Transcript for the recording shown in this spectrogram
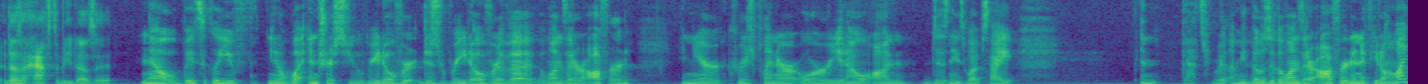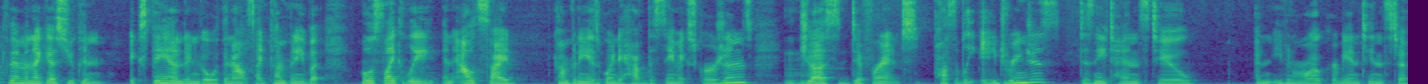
It doesn't have to be, does it? No, basically you've you know what interests you. Read over just read over the, the ones that are offered in your cruise planner or you know on Disney's website. And that's real I mean those are the ones that are offered and if you don't like them and I guess you can expand and go with an outside company, but most likely an outside company is going to have the same excursions, mm-hmm. just different possibly age ranges. Disney tends to and even Royal Caribbean tends to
